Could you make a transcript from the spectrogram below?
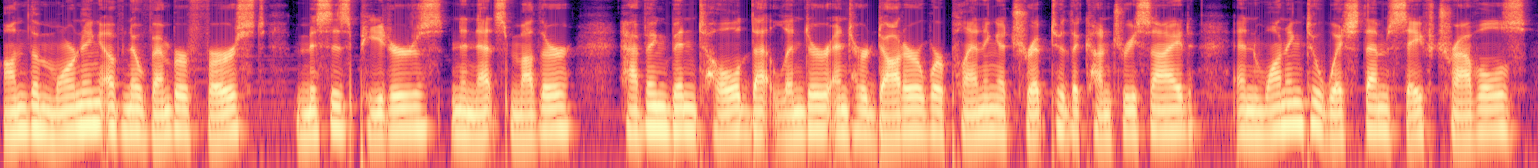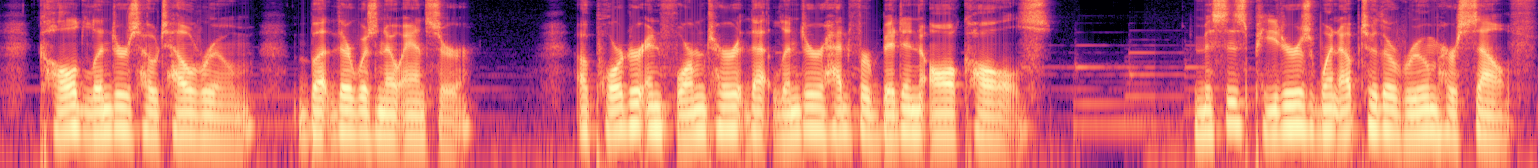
On the morning of November 1st, Mrs. Peters, Nanette's mother, having been told that Linder and her daughter were planning a trip to the countryside and wanting to wish them safe travels, called Linder's hotel room, but there was no answer. A porter informed her that Linder had forbidden all calls. Mrs. Peters went up to the room herself,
